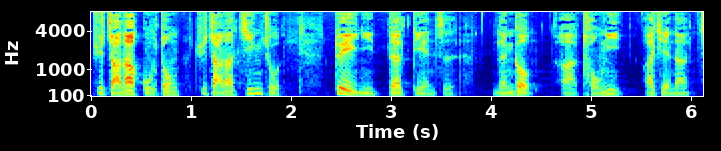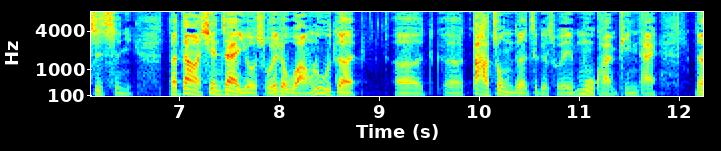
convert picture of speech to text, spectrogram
去找到股东，去找到金主，对你的点子能够啊、同意。而且呢，支持你。那当然，现在有所谓的网络的呃呃大众的这个所谓募款平台，那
